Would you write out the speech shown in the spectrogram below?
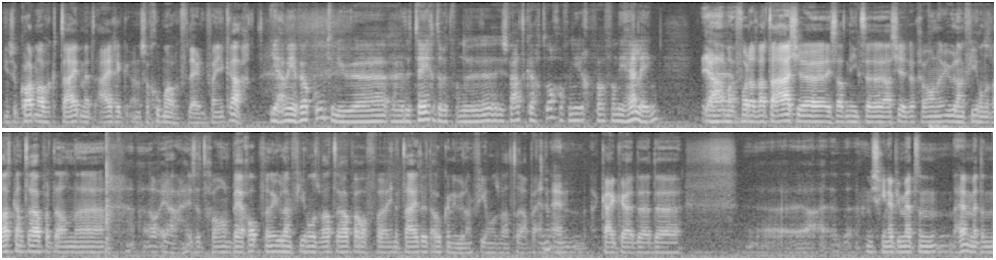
in zo kort mogelijke tijd met eigenlijk een zo goed mogelijke verdeling van je kracht. Ja, maar je hebt wel continu uh, de tegendruk van de is waterkracht toch? Of in ieder geval van die helling. Ja, maar voor dat wattage is dat niet... Uh, als je gewoon een uur lang 400 watt kan trappen, dan... oh ja, is het gewoon bergop een uur lang 400 watt trappen of in de tijdrit ook een uur lang 400 watt trappen. En, en kijk, de, de, misschien heb je met een, hè, met een,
